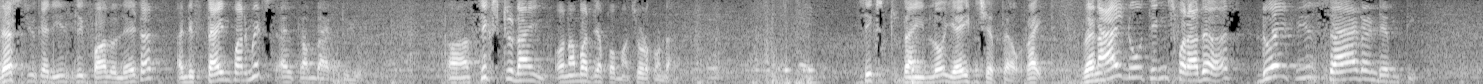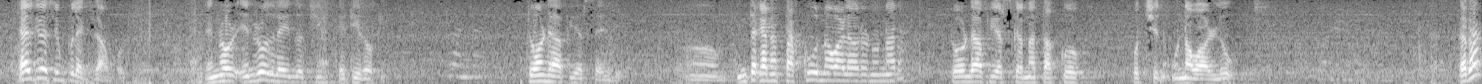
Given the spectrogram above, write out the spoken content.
rest you can easily follow later and if time permits i'll come back to you uh, 6 to 9 ఓ నంబర్ చెప్పమ్మా చూడకుండా సిక్స్ టు నైన్ లో ఎయిట్ చెప్పావు right when I do things for others do I feel sad and ఎంటీ ఐ గివ్ సింపుల్ ఎగ్జాంపుల్ ఎన్నో ఎన్ని రోజులు అయింది వచ్చి ఎటీరోకి టూ అండ్ హాఫ్ ఇయర్స్ అయింది ఆ, ఇంతకన్నా తక్కువ ఉన్న వాళ్ళు ఎవరైనా ఉన్నారా? టూ అండ్ హాఫ్ ఇయర్స్ కన్నా తక్కువ వచ్చిన ఉన్నవాళ్ళు. కదా?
